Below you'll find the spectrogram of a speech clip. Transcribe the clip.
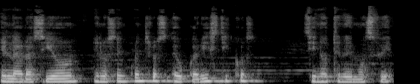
en la oración, en los encuentros eucarísticos, si no tenemos fe,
